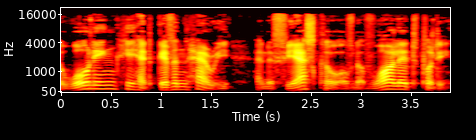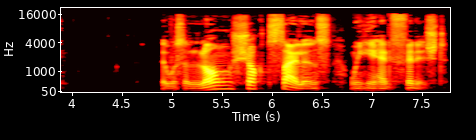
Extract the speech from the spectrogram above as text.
the warning he had given Harry, and the fiasco of the violet pudding. There was a long, shocked silence when he had finished.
